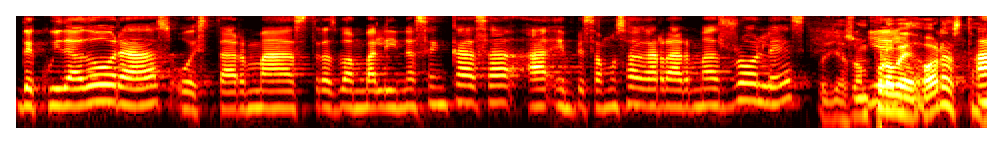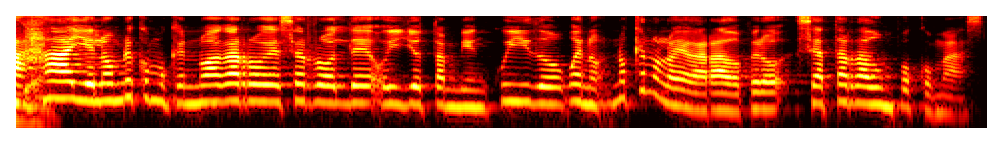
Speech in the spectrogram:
de cuidadoras o estar más tras bambalinas en casa, empezamos a agarrar más roles. Pues ya son proveedoras también. Ajá, y el hombre como que no agarró ese rol de, oye, yo también cuido. Bueno, no que no lo haya agarrado, pero se ha tardado un poco más.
